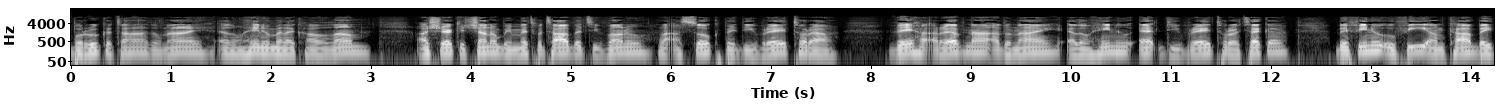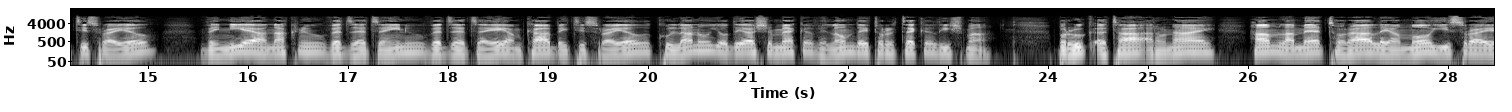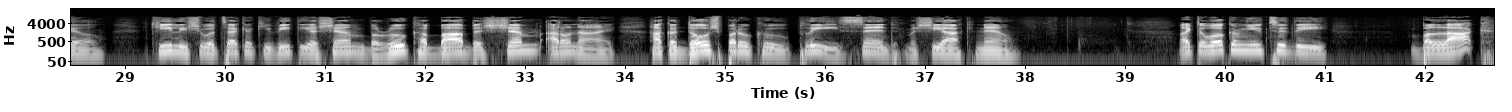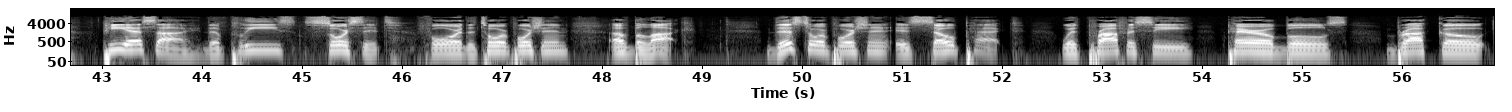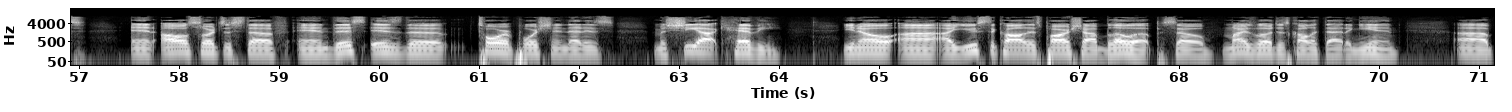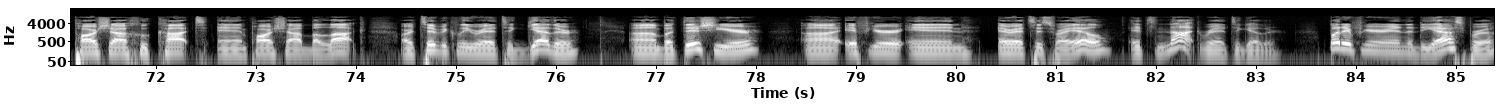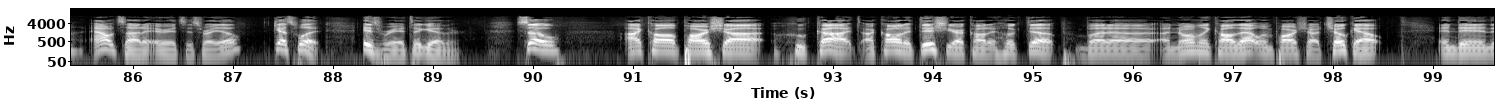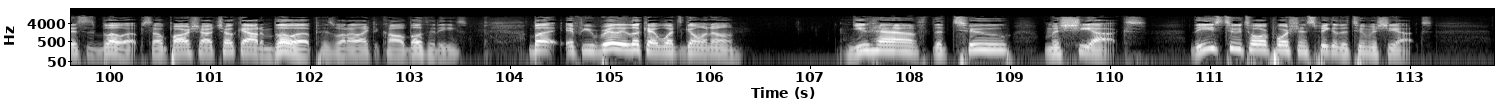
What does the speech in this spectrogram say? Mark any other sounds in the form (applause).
ברוך אתה, אדוני, אלוהינו מלך העולם, אשר קישנו במצוותיו וציוונו לעסוק בדברי תורה. והערב נא אדוני אלוהינו את דברי תורתך, בפינו ופי עמקה בית ישראל, ונהיה אנחנו וצאצאינו וצאצאי עמקה בית ישראל, כולנו יודע שמך ולומדי תורתך לשמה. ברוך אתה, אדוני, המלמד תורה לעמו ישראל. Ki lishuateka kiviti Hashem Baruch haba b'Shem Adonai Hakadosh Baruchu. Please send Mashiach now. I'd like to welcome you to the Balak PSI, the please source it for the Torah portion of Balak. This Torah portion is so packed with prophecy, parables, brachot, and all sorts of stuff. And this is the Torah portion that is Mashiach heavy. You know, uh, I used to call this Parsha blow up, so might as well just call it that again. Uh, Parsha Hukat and Parsha Balak are typically read together, uh, but this year, uh, if you're in Eretz Israel, it's not read together. But if you're in the diaspora outside of Eretz Israel, guess what? It's read together. So I called Parsha Hukat. I called it this year. I called it Hooked Up, but uh, I normally call that one Parsha Chokeout, and then this is Blow Up. So Parsha Chokeout and Blow Up is what I like to call both of these. But if you really look at what's going on, you have the two Mashiachs. These two Torah portions speak of the two Mashiachs.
